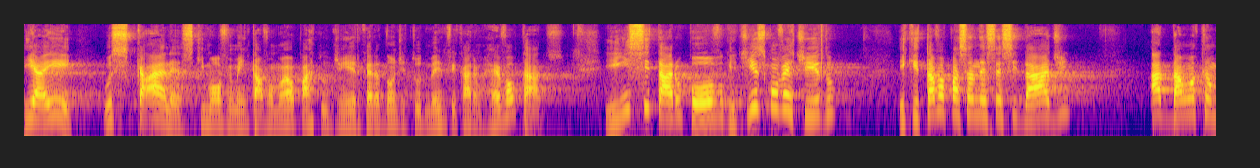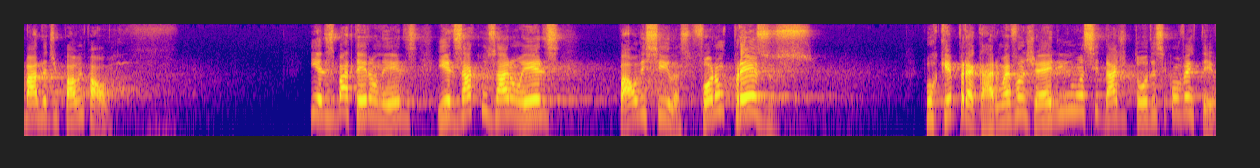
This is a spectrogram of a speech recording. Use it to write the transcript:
E aí, os caras que movimentavam a maior parte do dinheiro, que era dono de tudo mesmo, ficaram revoltados. E incitaram o povo que tinha se convertido e que estava passando necessidade a dar uma cambada de pau em Paulo. E eles bateram neles, e eles acusaram eles, Paulo e Silas. Foram presos, porque pregaram o evangelho e uma cidade toda se converteu.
